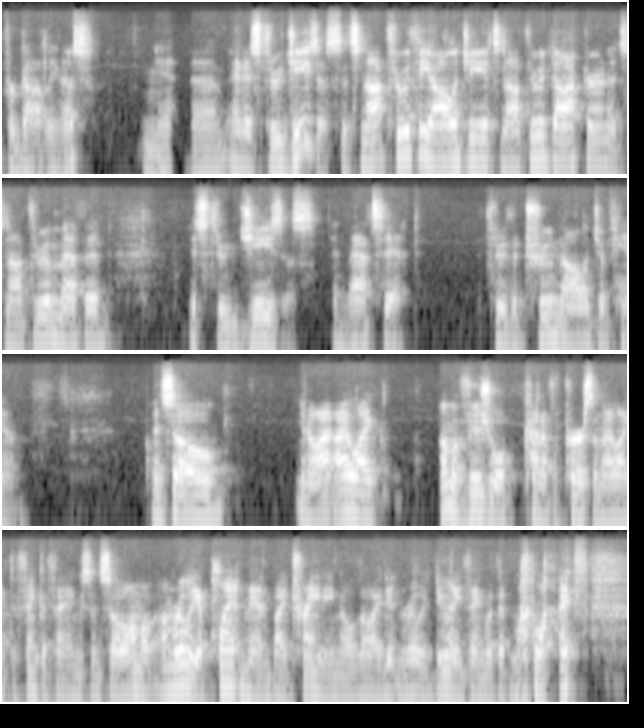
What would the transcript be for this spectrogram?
for godliness. Mm. And, um, and it's through Jesus. It's not through a theology. It's not through a doctrine. It's not through a method. It's through Jesus. And that's it, through the true knowledge of Him. And so, you know, I, I like, I'm a visual kind of a person. I like to think of things. And so I'm, a, I'm really a plant man by training, although I didn't really do anything with it in my life.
